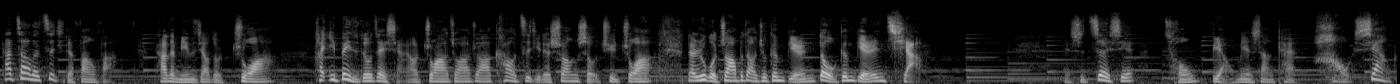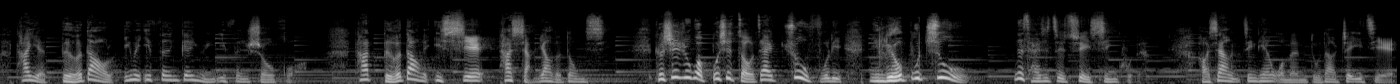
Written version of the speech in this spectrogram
他照着自己的方法，他的名字叫做抓，他一辈子都在想要抓抓抓，靠自己的双手去抓。那如果抓不到，就跟别人斗，跟别人抢。但是这些。从表面上看，好像他也得到了，因为一分耕耘一分收获，他得到了一些他想要的东西。可是，如果不是走在祝福里，你留不住，那才是最最辛苦的。好像今天我们读到这一节，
